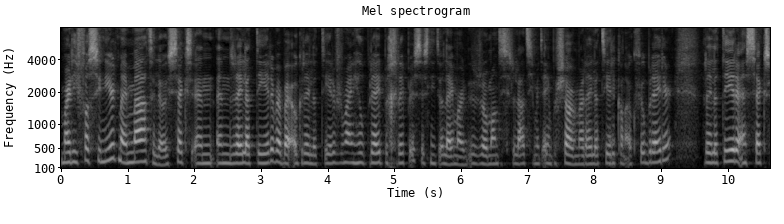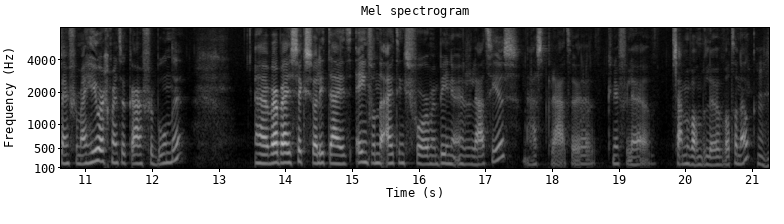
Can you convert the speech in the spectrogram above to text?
maar die fascineert mij mateloos. Seks en, en relateren, waarbij ook relateren voor mij een heel breed begrip is. Dus niet alleen maar de romantische relatie met één persoon, maar relateren kan ook veel breder. Relateren en seks zijn voor mij heel erg met elkaar verbonden. Uh, waarbij seksualiteit een van de uitingsvormen binnen een relatie is. Naast praten, knuffelen, samen wandelen, wat dan ook. Mhm.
